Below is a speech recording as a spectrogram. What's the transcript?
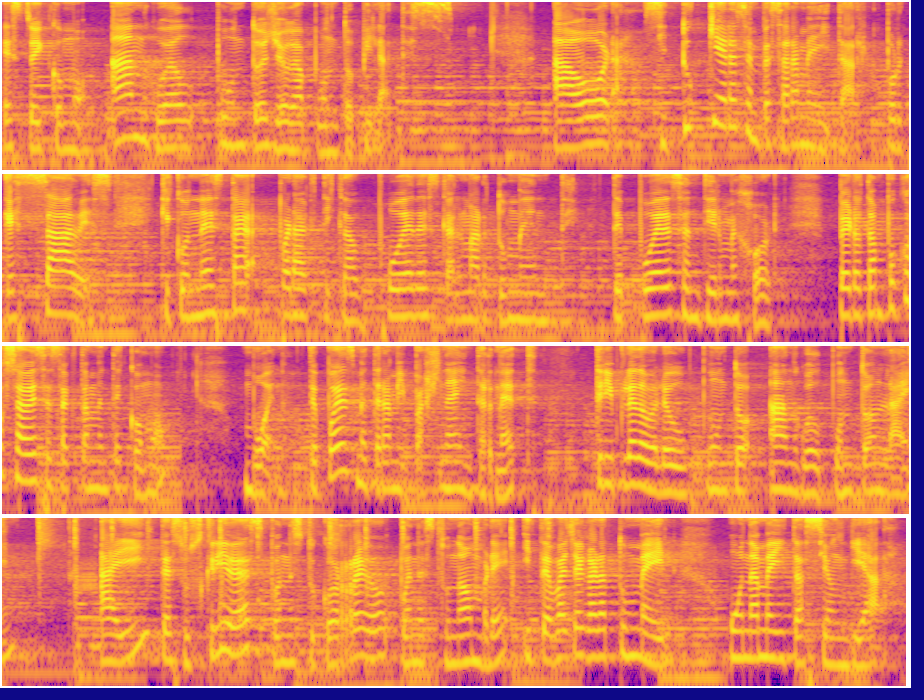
estoy como anwell.yoga.pilates. Ahora, si tú quieres empezar a meditar porque sabes que con esta práctica puedes calmar tu mente, te puedes sentir mejor, pero tampoco sabes exactamente cómo, bueno, te puedes meter a mi página de internet www.anwell.online. Ahí te suscribes, pones tu correo, pones tu nombre y te va a llegar a tu mail una meditación guiada.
